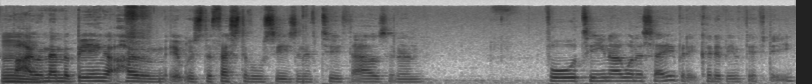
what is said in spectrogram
But I Mm. remember being at home. It was the festival season of 2014, I want to say, but it could have been 15.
